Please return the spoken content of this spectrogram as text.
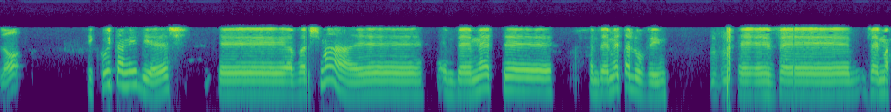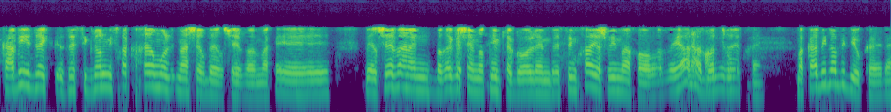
לא? סיכוי תמיד יש, אה, אבל שמע, הם באמת, הם באמת עלובים. ומכבי זה, זה סגנון משחק אחר מאשר באר שבע. באר שבע, ברגע שהם נותנים את הגול, הם בשמחה יושבים מאחורה, ויאללה, נכון. בוא נראה אתכם. מכבי לא בדיוק כאלה.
